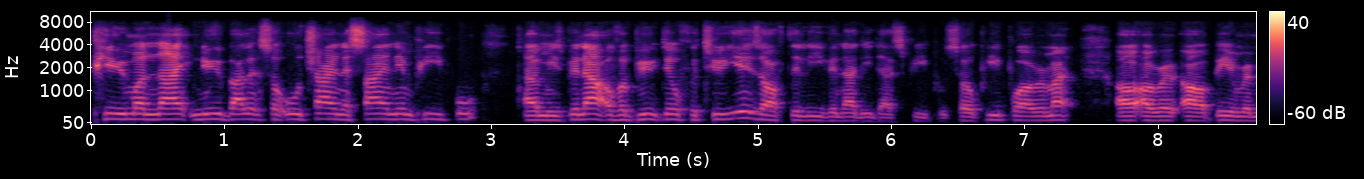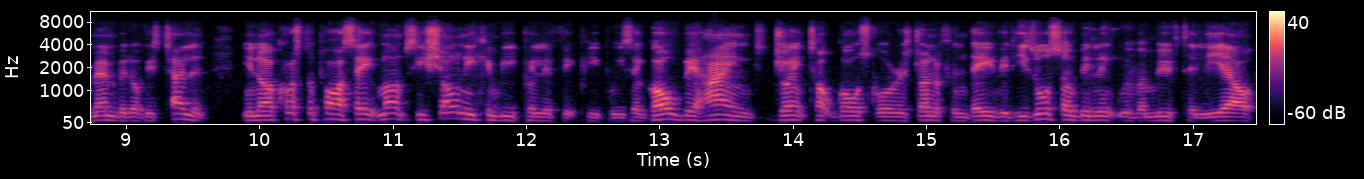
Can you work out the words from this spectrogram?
Puma, Nike, New Balance are all trying to sign in people. Um, he's been out of a boot deal for two years after leaving Adidas. People, so people are remi- are, are are being remembered of his talent. You know, across the past eight months, he's shown he can be prolific. People, he's a goal behind joint top goal scorers Jonathan David. He's also been linked with a move to Lille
